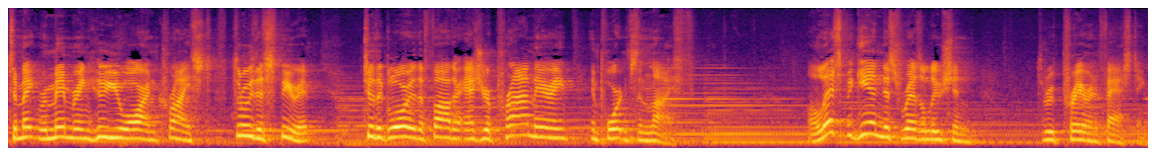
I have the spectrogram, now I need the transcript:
to make remembering who you are in Christ through the Spirit to the glory of the Father as your primary importance in life. Well, let's begin this resolution through prayer and fasting.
